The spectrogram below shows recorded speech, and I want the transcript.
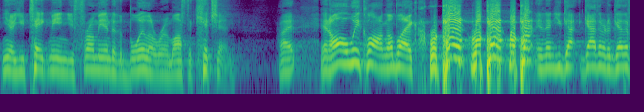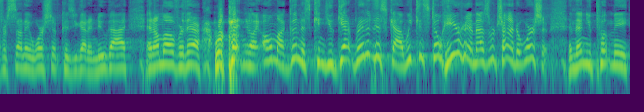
you know, you take me and you throw me into the boiler room off the kitchen, right? And all week long, I'm like, repent, repent, repent. And then you got gather together for Sunday worship because you got a new guy. And I'm over there, repent. And you're like, oh my goodness, can you get rid of this guy? We can still hear him as we're trying to worship. And then you put me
